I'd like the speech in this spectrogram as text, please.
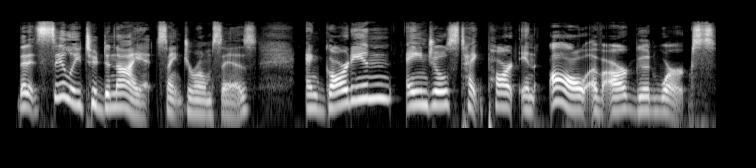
that it's silly to deny it, St. Jerome says. And guardian angels take part in all of our good works.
